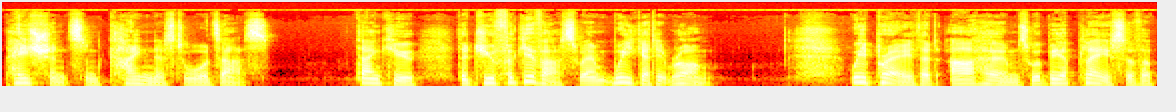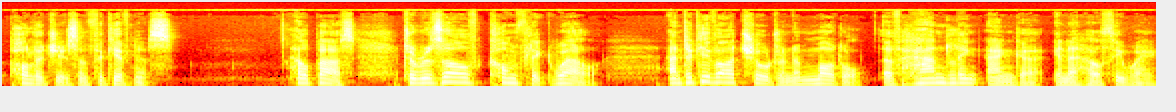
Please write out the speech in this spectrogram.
patience and kindness towards us. Thank you that you forgive us when we get it wrong. We pray that our homes will be a place of apologies and forgiveness. Help us to resolve conflict well and to give our children a model of handling anger in a healthy way.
